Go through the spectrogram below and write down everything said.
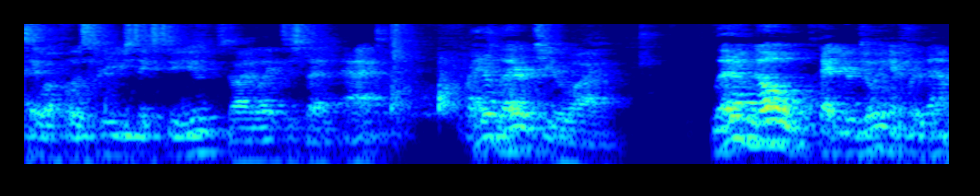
Say what flows through you sticks to you, so I like just that act. Write a letter to your why. Let them know that you're doing it for them.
